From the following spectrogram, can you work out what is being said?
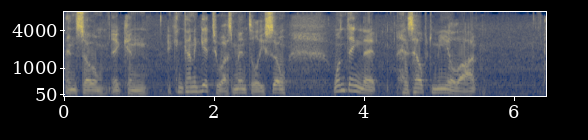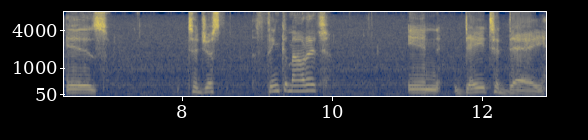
And so it can it can kind of get to us mentally. So, one thing that has helped me a lot is to just think about it in day to day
